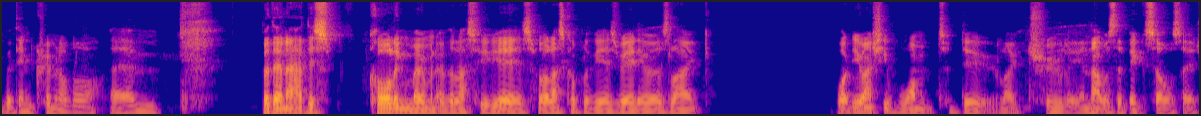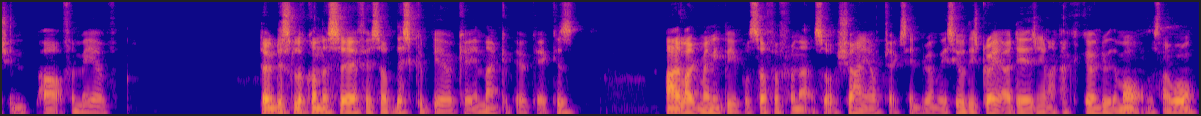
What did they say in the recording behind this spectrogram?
within criminal law. Um, but then I had this calling moment over the last few years, or last couple of years, really. It was like, what do you actually want to do, like truly? And that was the big soul searching part for me. Of don't just look on the surface of this could be okay and that could be okay, because I, like many people, suffer from that sort of shiny object syndrome. We see all these great ideas, and you're like, I could go and do them all. It's like, well,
